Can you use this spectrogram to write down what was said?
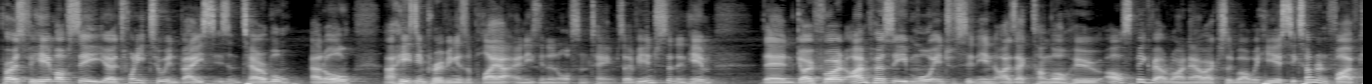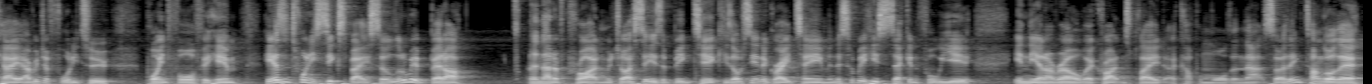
Pros for him, obviously, 22 in base isn't terrible at all. Uh, he's improving as a player and he's in an awesome team. So if you're interested in him, then go for it. I'm personally more interested in Izack Tago, who I'll speak about right now, actually, while we're here. 605k, average of 42.4 for him. He has a 26 base, so a little bit better than that of Crichton, which I see as a big tick. He's obviously in a great team, and this will be his second full year in the NRL, where Crichton's played a couple more than that. So I think Tago there,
